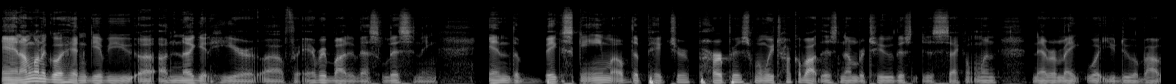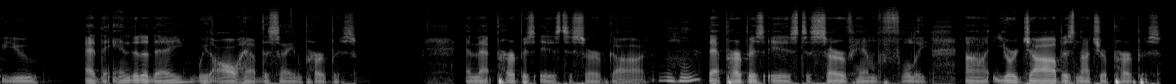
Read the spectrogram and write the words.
And I'm going to go ahead and give you a, a nugget here uh, for everybody that's listening. In the big scheme of the picture, purpose, when we talk about this number two, this, this second one, never make what you do about you, at the end of the day, we all have the same purpose and that purpose is to serve God. Mm-hmm. That purpose is to serve Him fully. Uh, your job is not your purpose.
